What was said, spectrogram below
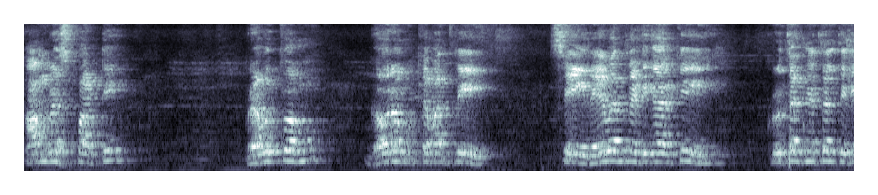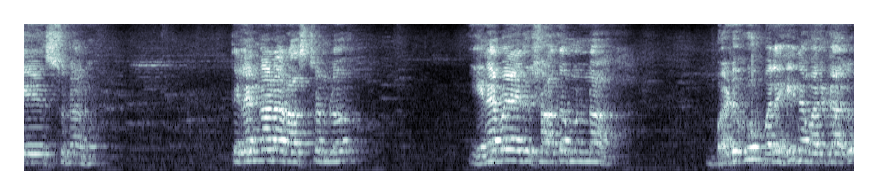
కాంగ్రెస్ పార్టీ ప్రభుత్వము గౌరవ ముఖ్యమంత్రి శ్రీ రేవంత్ రెడ్డి గారికి కృతజ్ఞతలు తెలియజేస్తున్నాను. తెలంగాణ రాష్ట్రంలో ఎనభై ఐదు శాతం ఉన్న బడుగు బలహీన వర్గాలు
